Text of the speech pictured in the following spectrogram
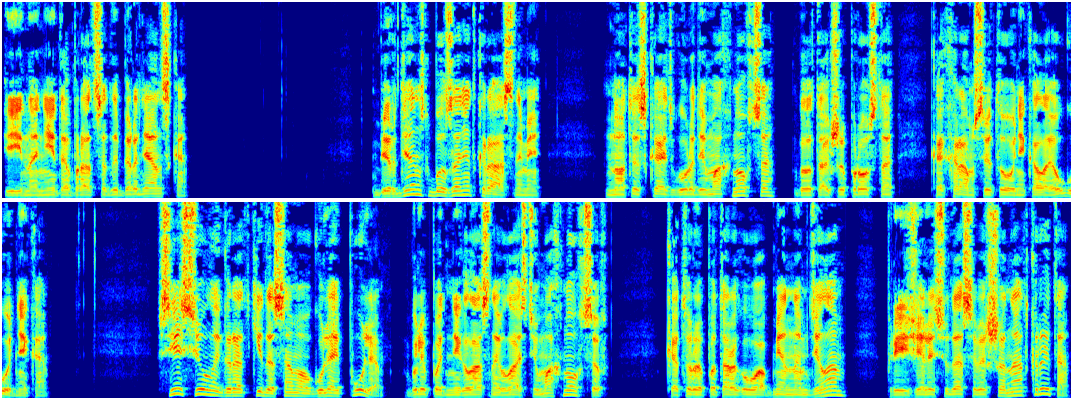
и на ней добраться до Бердянска. Бердянск был занят красными, но отыскать в городе Махновца было так же просто, как храм святого Николая Угодника. Все села и городки до самого Гуляй-Поля были под негласной властью махновцев, которые по торгово-обменным делам приезжали сюда совершенно открыто.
